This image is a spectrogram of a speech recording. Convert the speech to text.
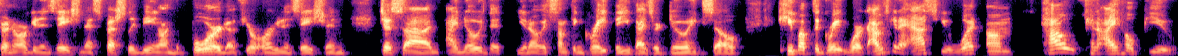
to an organization, especially being on the board of your organization, just uh, I know that you know it's something great that you guys are doing. So keep up the great work. I was going to ask you what um how can I help you,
